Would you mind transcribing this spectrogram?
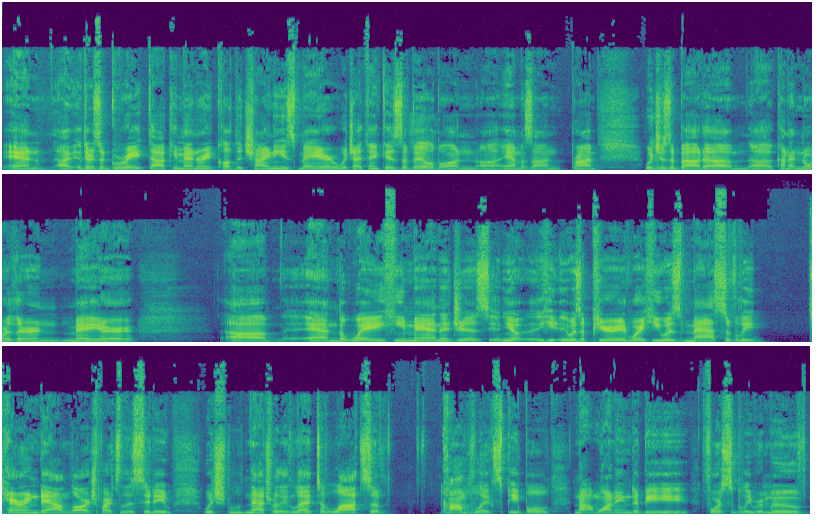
And uh, there's a great documentary called The Chinese Mayor, which I think is available mm. on uh, Amazon Prime, which mm. is about a, um, a kind of northern mayor um, and the way he manages, you know, he, it was a period where he was massively tearing down large parts of the city, which naturally led to lots of conflicts, people not wanting to be forcibly removed,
